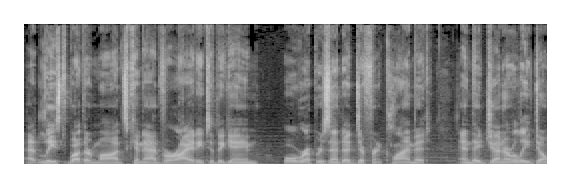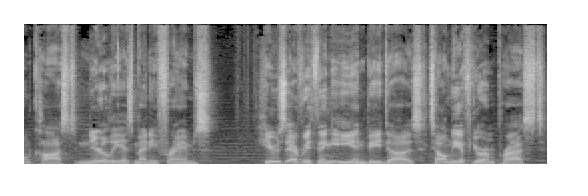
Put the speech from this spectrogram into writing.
At least weather mods can add variety to the game, or represent a different climate, and they generally don't cost nearly as many frames. Here's everything ENB does, tell me if you're impressed.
